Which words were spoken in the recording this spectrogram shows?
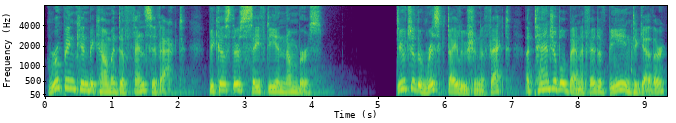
grouping can become a defensive act because there's safety in numbers. Due to the risk dilution effect, a tangible benefit of being together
